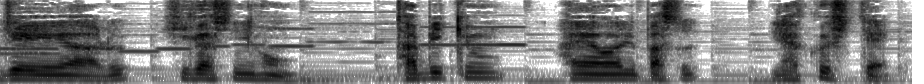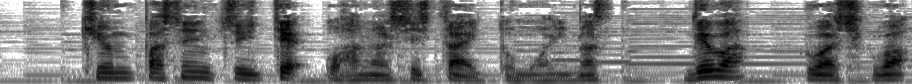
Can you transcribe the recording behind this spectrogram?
JR 東日本旅キュン早割パス略してキュンパスについてお話ししたいと思います。では、詳しくは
